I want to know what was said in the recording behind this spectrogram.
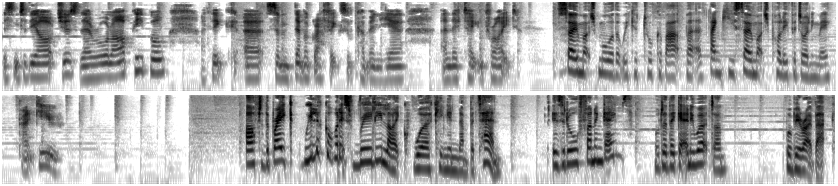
listen to the Archers, they're all our people. I think uh, some demographics have come in here and they've taken fright. So much more that we could talk about, but uh, thank you so much, Polly, for joining me. Thank you. After the break, we look at what it's really like working in number 10. Is it all fun and games? Or do they get any work done? We'll be right back.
